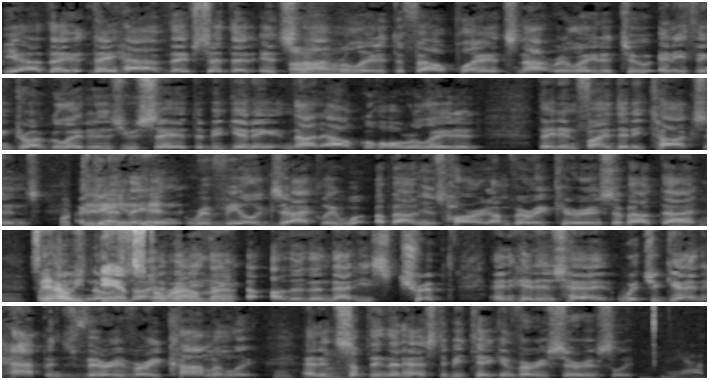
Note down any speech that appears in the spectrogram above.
Yeah, they, they have. They've said that it's Oh. not related to foul play. It's not related to anything drug related, as you say at the beginning, not alcohol related. They didn't find any toxins. What did he Again, they hit? didn't reveal exactly what, about his heart. I'm very curious about that. Mm-hmm. See how he no danced around that? Other than that, he's tripped and hit his head, which again happens very, very commonly. And Hmm. it's something that has to be taken very seriously. Yep,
